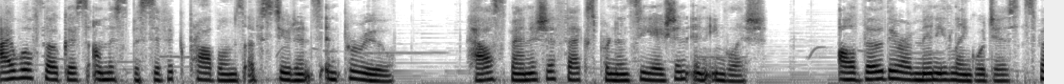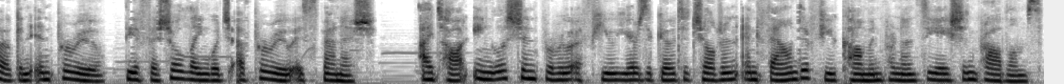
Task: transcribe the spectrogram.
I will focus on the specific problems of students in Peru. How Spanish affects pronunciation in English. Although there are many languages spoken in Peru, the official language of Peru is Spanish. I taught English in Peru a few years ago to children and found a few common pronunciation problems.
